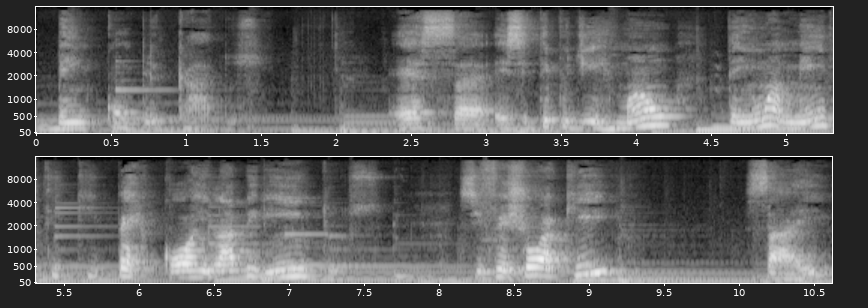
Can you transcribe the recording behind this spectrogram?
bem complicados. Essa, esse tipo de irmão tem uma mente que percorre labirintos. Se fechou aqui, sai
